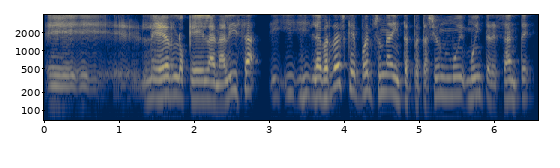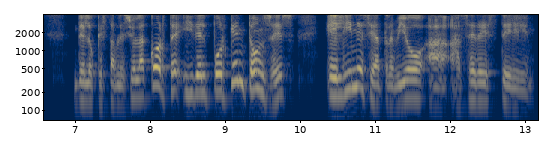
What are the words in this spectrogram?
eh, leer lo que él analiza. Y, la verdad es que bueno, es una interpretación muy, muy interesante de lo que estableció la Corte y del por qué entonces el INE se atrevió a, hacer este,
